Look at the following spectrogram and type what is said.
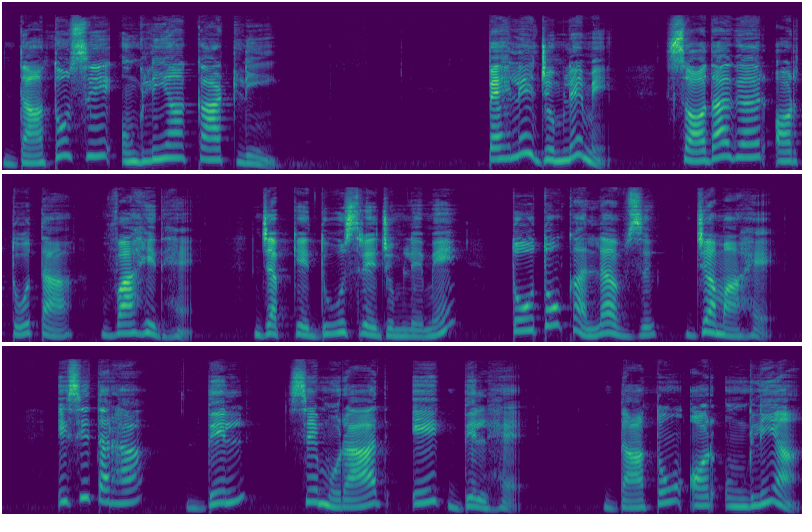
दांतों से उंगलियाँ काट लीं। पहले जुमले में सौदागर और तोता वाहिद हैं जबकि दूसरे जुमले में तोतों का लफ्ज जमा है। इसी तरह दिल से मुराद एक दिल है। दांतों और उंगलियाँ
